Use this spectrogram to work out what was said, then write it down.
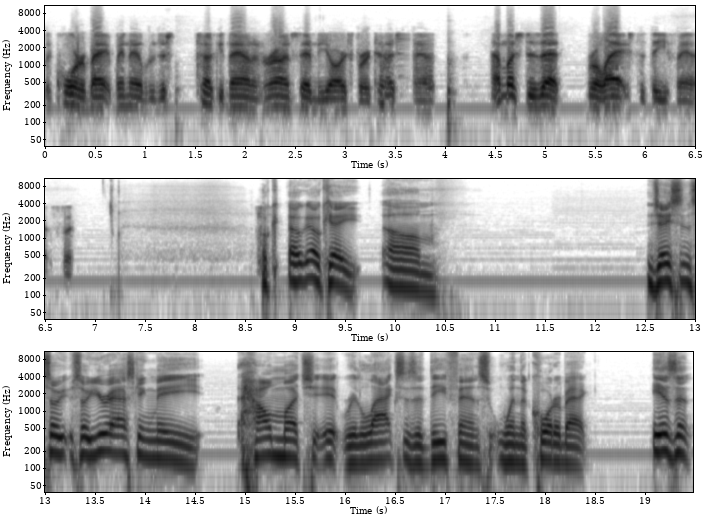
the quarterback being able to just tuck it down and run 70 yards for a touchdown. How much does that relax the defense? Okay. Okay. Um, Jason, so so you're asking me how much it relaxes a defense when the quarterback isn't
